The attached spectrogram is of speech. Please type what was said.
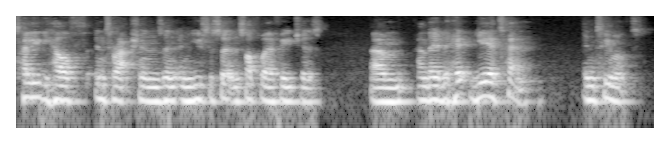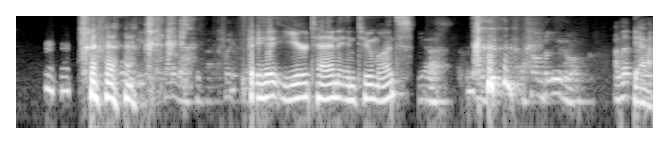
telehealth interactions and, and use of certain software features. Um, and they'd hit year 10 in two months. Mm-hmm. they hit year 10 in two months? Yeah. It's unbelievable. And that, yeah.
